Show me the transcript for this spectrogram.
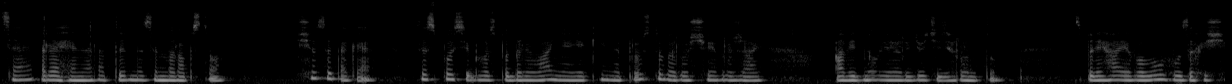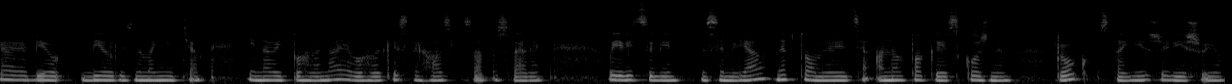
Це регенеративне землеробство. Що це таке? Це спосіб господарювання, який не просто вирощує врожай, а відновлює родючість ґрунту, зберігає вологу, захищає біо, біорізноманіття і навіть поглинає вуглекислий газ з атмосфери. Уявіть собі, земля не втомлюється, а навпаки, з кожним роком стає живішою.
